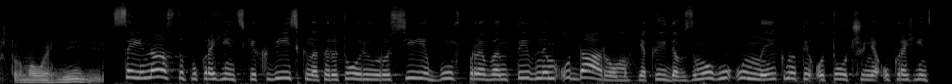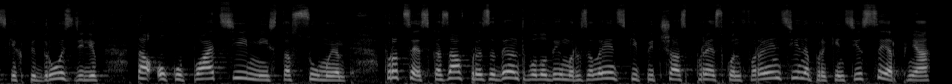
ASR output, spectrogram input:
штурмових дій. Цей наступ українських військ на територію Росії був превентивним ударом, який дав змогу уникнути оточення українських підрозділів та окупації міста Суми. Про це сказав президент Володимир Зеленський під час прес-конференції наприкінці серпня.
